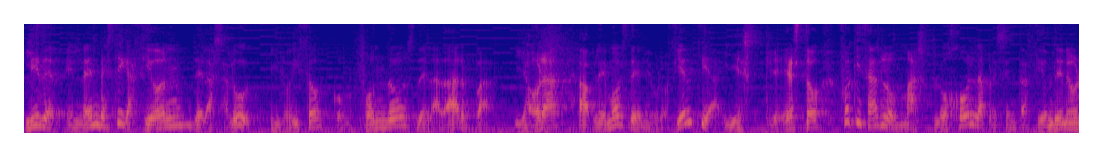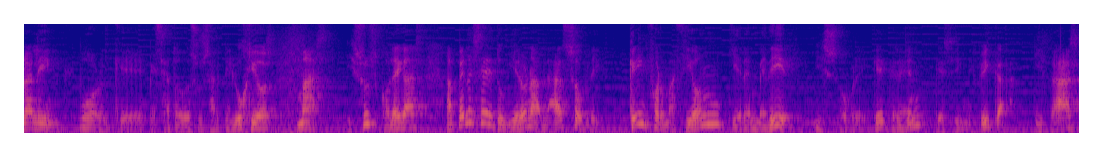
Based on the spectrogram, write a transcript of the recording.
líder en la investigación de la salud, y lo hizo con fondos de la DARPA. Y ahora hablemos de neurociencia, y es que esto fue quizás lo más flojo en la presentación de Neuralink, porque pese a todos sus artilugios, más y sus colegas apenas se detuvieron a hablar sobre qué información quieren medir y sobre qué creen que significa. Quizás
